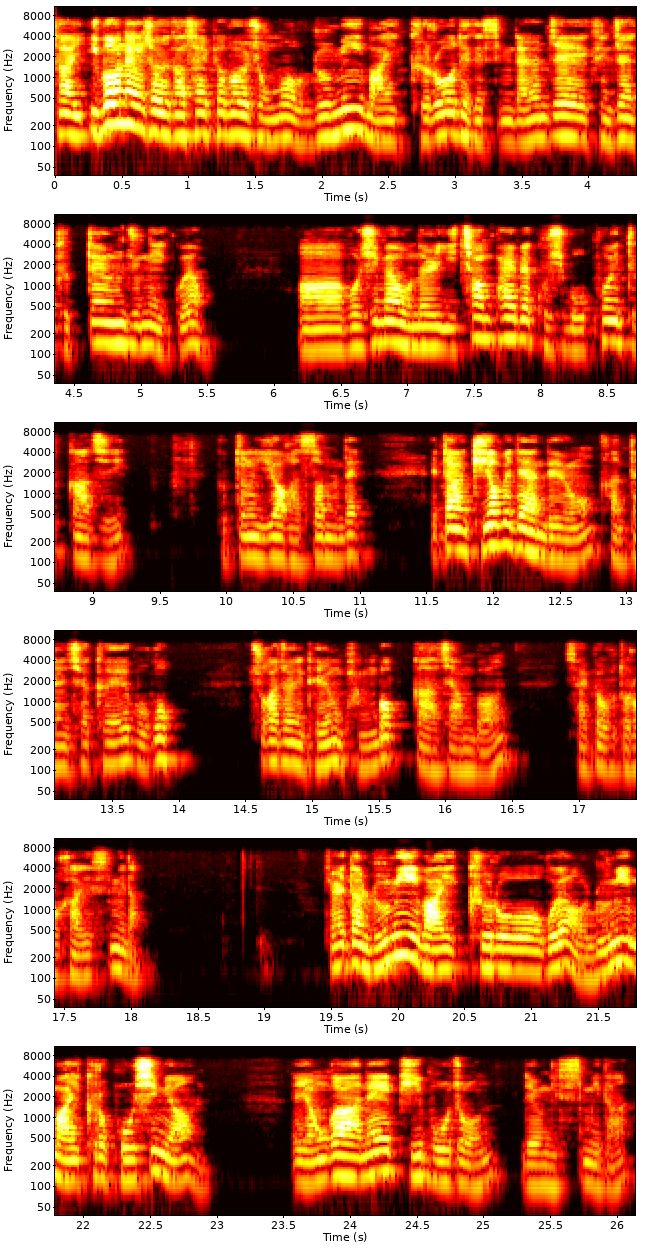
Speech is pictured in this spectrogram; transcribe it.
자, 이번에 저희가 살펴볼 종목 루미 마이크로 되겠습니다. 현재 굉장히 급등 중에 있고요. 어, 보시면 오늘 2895포인트까지 급등을 이어갔었는데 일단 기업에 대한 내용 간단히 체크해보고 추가적인 대응 방법까지 한번 살펴보도록 하겠습니다. 자, 일단 루미 마이크로고요. 루미 마이크로 보시면 네, 연관에 비보존 내용이 있습니다.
